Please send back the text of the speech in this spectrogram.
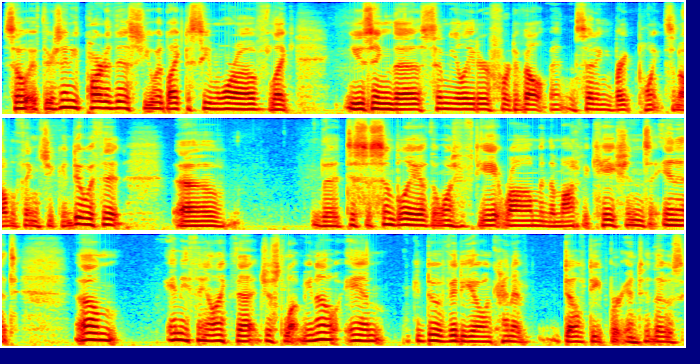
So if there's any part of this you would like to see more of, like using the simulator for development and setting breakpoints and all the things you can do with it, uh, the disassembly of the 158 ROM and the modifications in it, um, anything like that, just let me know and we can do a video and kind of delve deeper into those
